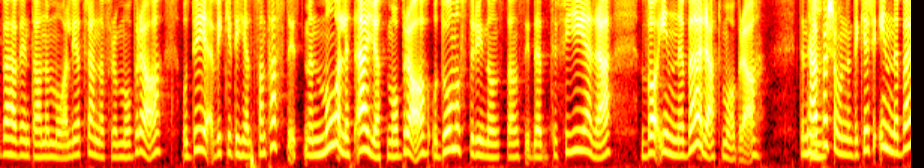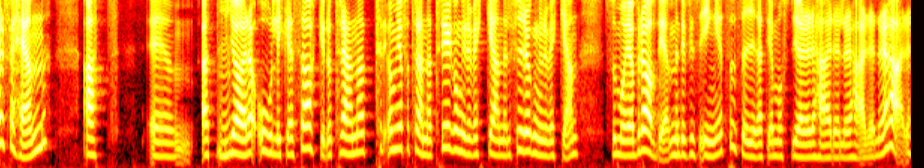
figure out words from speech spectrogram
behöver inte ha något mål, jag tränar för att må bra. Och det, vilket är helt fantastiskt. Men målet är ju att må bra och då måste du ju någonstans identifiera vad innebär det att må bra? Den här mm. personen, det kanske innebär för hen att eh, att mm. göra olika saker och träna, om jag får träna tre gånger i veckan eller fyra gånger i veckan så mår jag bra av det, men det finns inget som säger att jag måste göra det här eller det här eller det här.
